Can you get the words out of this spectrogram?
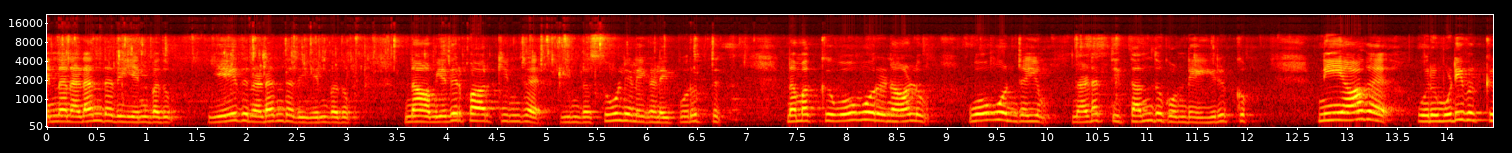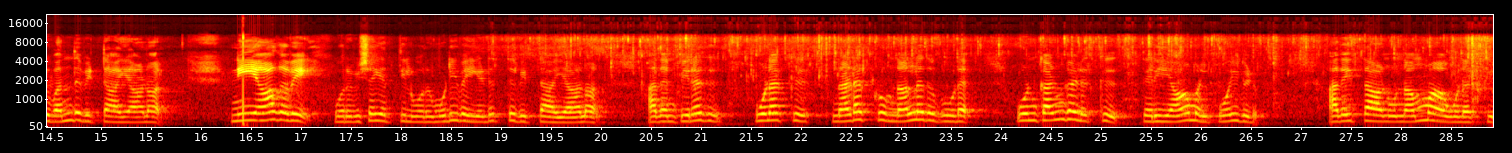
என்ன நடந்தது என்பதும் ஏது நடந்தது என்பதும் நாம் எதிர்பார்க்கின்ற இந்த சூழ்நிலைகளை பொறுத்து நமக்கு ஒவ்வொரு நாளும் ஒவ்வொன்றையும் நடத்தி தந்து கொண்டே இருக்கும். நீயாக ஒரு முடிவுக்கு வந்து விட்டாயானால் நீயாகவே ஒரு விஷயத்தில் ஒரு முடிவை எடுத்து விட்டாயானால் அதன் பிறகு உனக்கு நடக்கும் நல்லது கூட உன் கண்களுக்கு தெரியாமல் போய்விடும். அதைத்தான் உன் அம்மா உனக்கு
